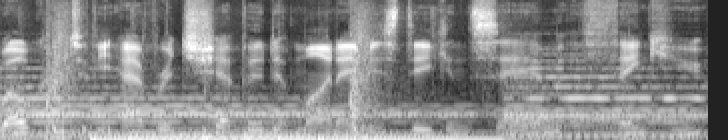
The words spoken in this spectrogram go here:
welcome to The Average Shepherd. My name is Deacon Sam. Thank you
